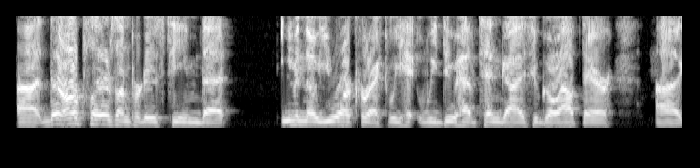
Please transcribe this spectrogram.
uh, there are players on Purdue's team that, even though you are correct, we we do have ten guys who go out there. Uh,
